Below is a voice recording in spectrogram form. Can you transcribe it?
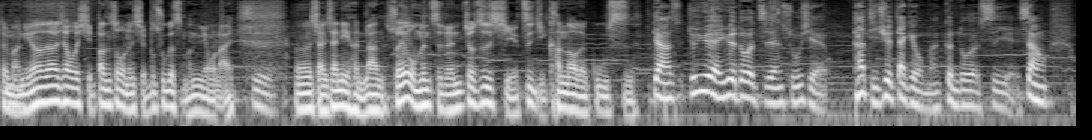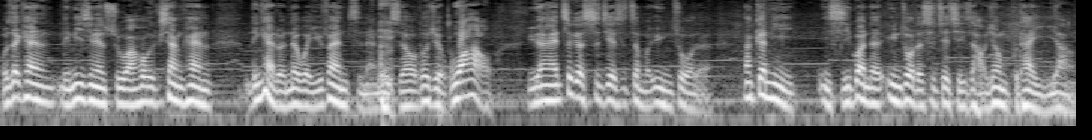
对吗？嗯、你要要叫我写半兽人，写不出个什么鸟来。是，呃，想象力很烂，所以我们只能就是写自己看到的故事。对啊，就越来越多的职人书写。他的确带给我们更多的视野。像我在看林立新的书啊，或者像看林海伦的《伪鱼贩指南》的时候，都觉得哇哦，原来这个世界是这么运作的。那跟你你习惯的运作的世界其实好像不太一样，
